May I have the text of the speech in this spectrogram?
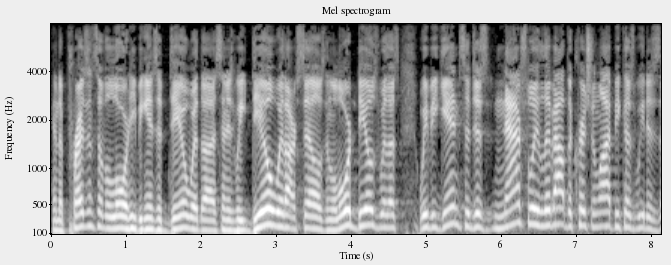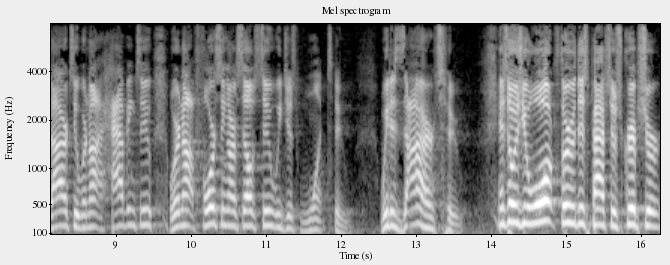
in the presence of the Lord, He begins to deal with us. And as we deal with ourselves and the Lord deals with us, we begin to just naturally live out the Christian life because we desire to. We're not having to, we're not forcing ourselves to, we just want to. We desire to. And so, as you walk through this passage of Scripture,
